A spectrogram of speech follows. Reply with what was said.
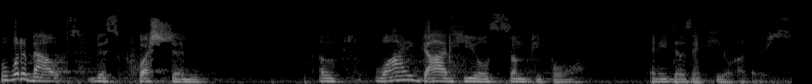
Well, what about this question of why God heals some people and he doesn't heal others?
